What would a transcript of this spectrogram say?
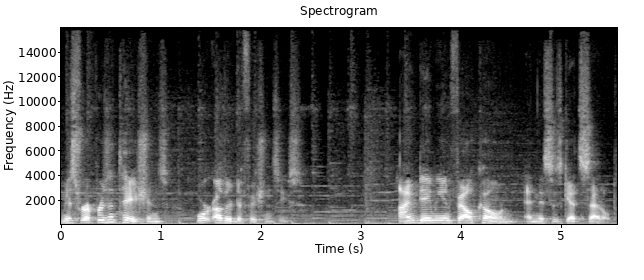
misrepresentations, or other deficiencies. I'm Damian Falcone, and this is Get Settled.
